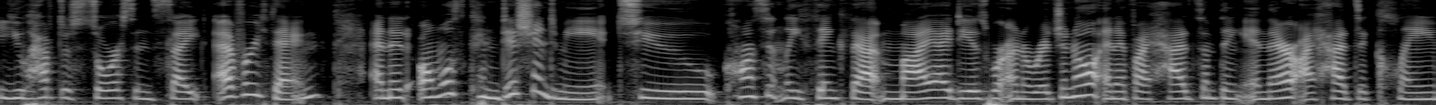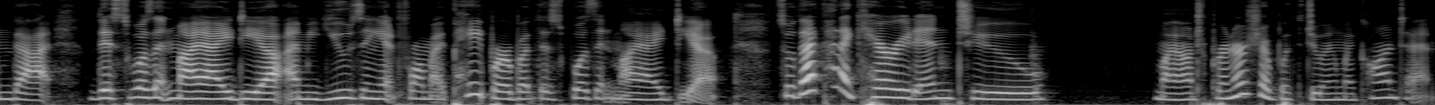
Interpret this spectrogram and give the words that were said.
you have to source and cite everything. And it almost conditioned me to constantly think that my ideas were unoriginal. And if I had something in there, I had to claim that this wasn't my idea. I'm using it for my paper, but this wasn't my idea. So that kind of carried into my entrepreneurship with doing my content.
